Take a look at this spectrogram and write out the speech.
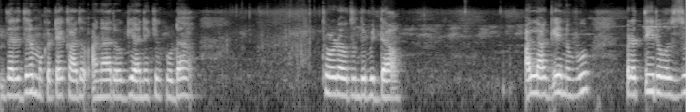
దరిద్రం ఒకటే కాదు అనారోగ్యానికి కూడా తోడవుతుంది బిడ్డ. అలాగే నువ్వు ప్రతిరోజు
